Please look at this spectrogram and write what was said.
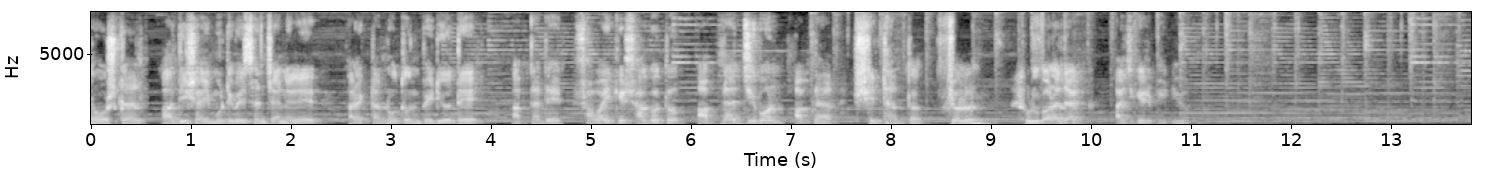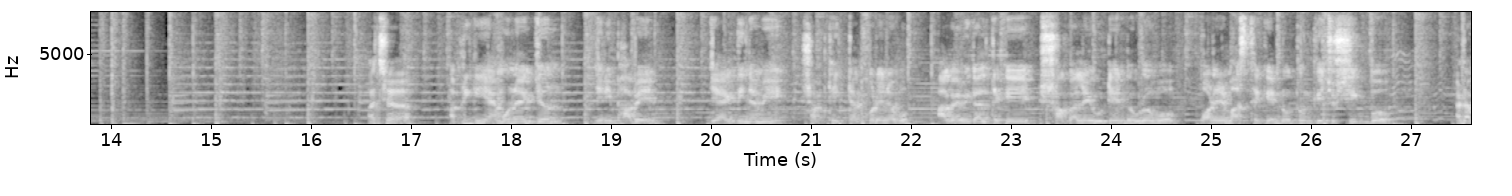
নমস্কার, আদিশাই মোটিভেশন চ্যানেলের আর একটা নতুন ভিডিওতে আপনাদের সবাইকে স্বাগত। আপনার জীবন, আপনার সিদ্ধান্ত। চলুন, শুরু করা যাক আজকের ভিডিও। আচ্ছা আপনি কি এমন একজন যিনি ভাবেন যে একদিন আমি সব ঠিকঠাক করে নেব? আগামীকাল থেকে সকালে উঠে দৌড়বো, পরের মাস থেকে নতুন কিছু শিখব, একটা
